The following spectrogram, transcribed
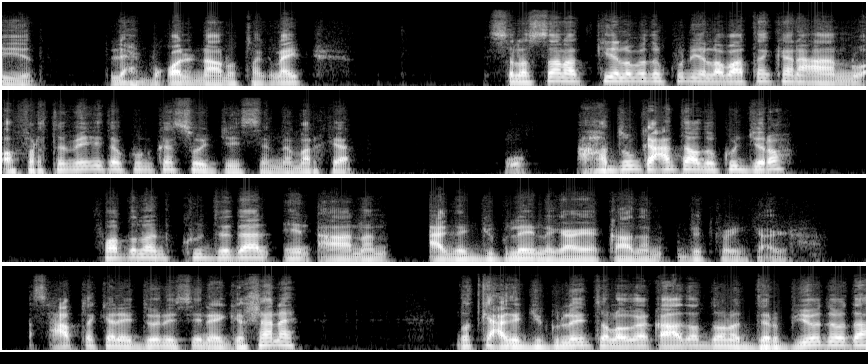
iyo lix boqol inaanu tagnay isla sannadkii labada kun iyo labaatankana aanu afartameyda kun ka soo jeysana marka hadduu gacantaada ku jiro fadlan ku dadaal in aanan cagajuglayn lagaaga qaadan bitcoinkaaga asxaabta kale doonaysa inay gashane dadka cagajuglaynta looga qaadan doono derbiyadooda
